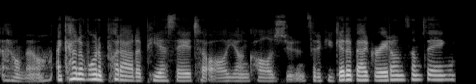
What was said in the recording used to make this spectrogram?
I don't know. I kind of want to put out a PSA to all young college students that if you get a bad grade on something,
